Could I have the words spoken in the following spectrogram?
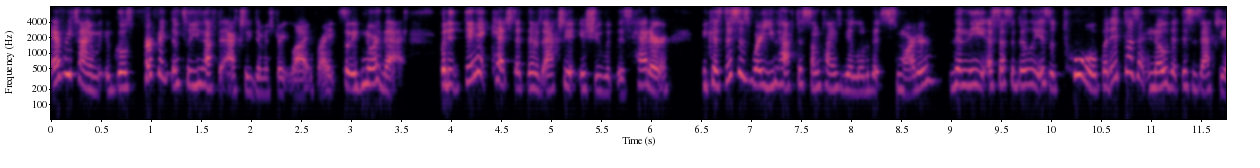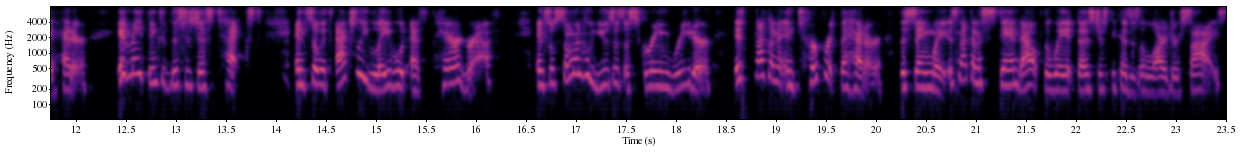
Every time it goes perfect until you have to actually demonstrate live, right? So ignore that. But it didn't catch that there's actually an issue with this header because this is where you have to sometimes be a little bit smarter than the accessibility is a tool, but it doesn't know that this is actually a header. It may think that this is just text. And so it's actually labeled as paragraph. And so someone who uses a screen reader, it's not going to interpret the header the same way. It's not going to stand out the way it does just because it's a larger size.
